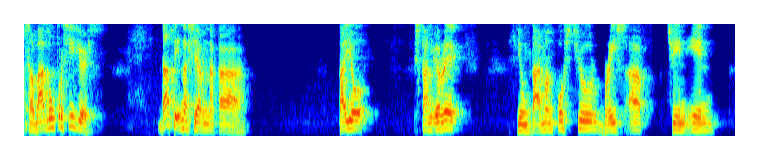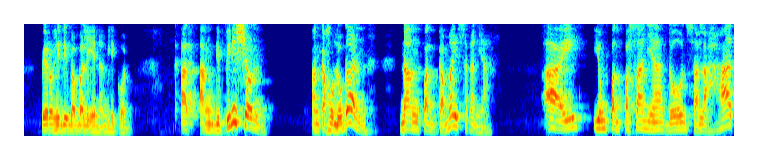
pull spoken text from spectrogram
sa bagong procedures, dati na siyang naka tayo, stand erect, yung tamang posture, brace up, chin in, pero hindi babaliin ang likod. At ang definition, ang kahulugan ng pagkamay sa kanya ay yung pagpasa niya doon sa lahat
